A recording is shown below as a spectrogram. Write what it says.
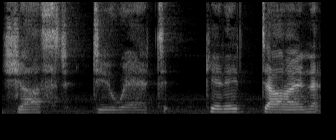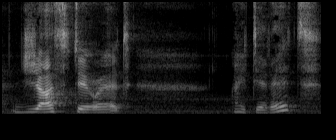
just do it. Get it done. Just do it. I did it.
